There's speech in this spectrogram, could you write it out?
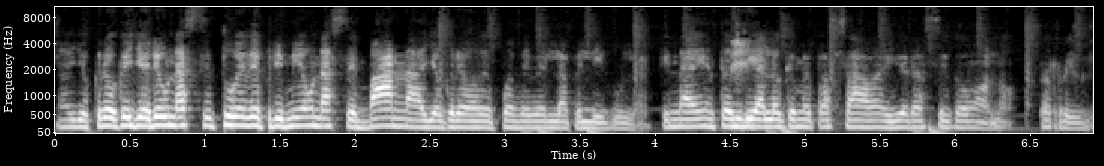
Yo creo que lloré una, estuve deprimida una semana, yo creo, después de ver la película, que nadie entendía lo que me pasaba y yo era así como, no, terrible.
